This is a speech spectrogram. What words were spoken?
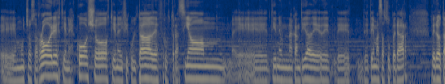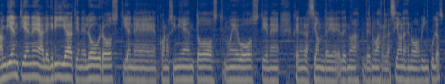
eh, muchos errores, tiene escollos, tiene dificultades, frustración, eh, tiene una cantidad de, temas a superar, pero también tiene alegría, tiene logros, tiene conocimientos nuevos, tiene generación de nuevas relaciones, de nuevos vínculos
